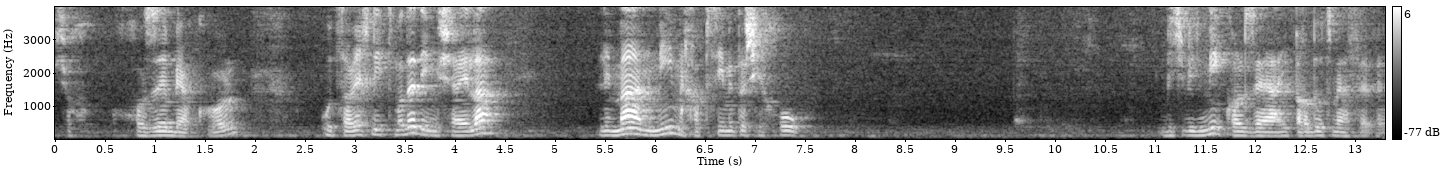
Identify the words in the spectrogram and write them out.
שחוזה בהכל, הוא צריך להתמודד עם שאלה למען מי מחפשים את השחרור. בשביל מי כל זה ההיפרדות מהסבל?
